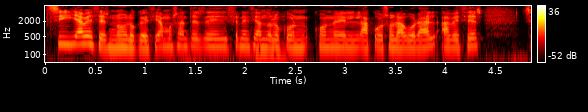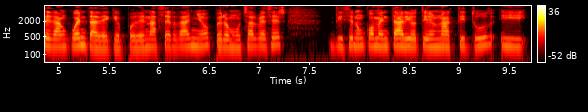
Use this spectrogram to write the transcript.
sí y a veces no. Lo que decíamos antes de diferenciándolo con, con el acoso laboral, a veces se dan cuenta de que pueden hacer daño, pero muchas veces dicen un comentario, tienen una actitud y,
